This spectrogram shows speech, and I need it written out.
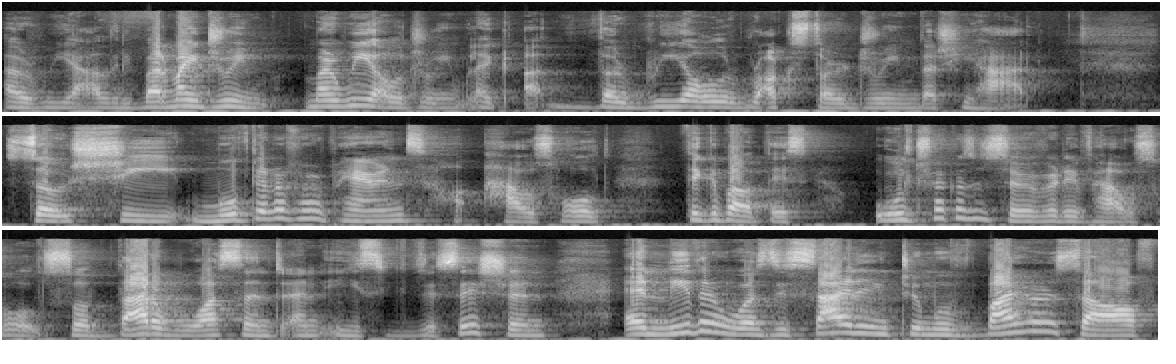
a reality. But my dream, my real dream, like uh, the real rock star dream that she had. So she moved out of her parents' household. Think about this ultra conservative household. So that wasn't an easy decision. And neither was deciding to move by herself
